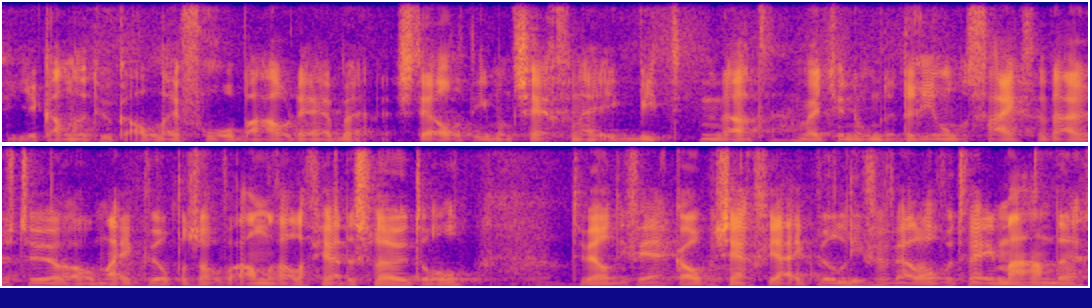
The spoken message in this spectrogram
je kan natuurlijk allerlei voorbehouden hebben. Stel dat iemand zegt van nee, ik bied inderdaad wat je noemde 350.000 euro, maar ik wil pas over anderhalf jaar de sleutel. Terwijl die verkoper zegt van ja, ik wil liever wel over twee maanden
